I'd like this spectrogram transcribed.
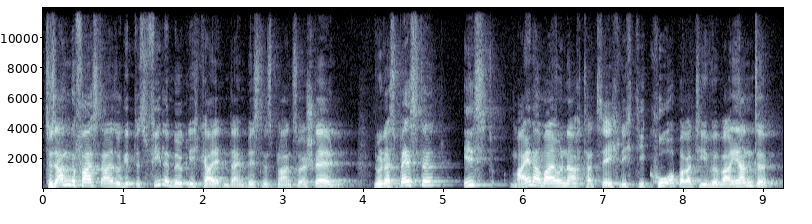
Zusammengefasst also gibt es viele Möglichkeiten, deinen Businessplan zu erstellen. Nur das Beste ist meiner Meinung nach tatsächlich die kooperative Variante.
